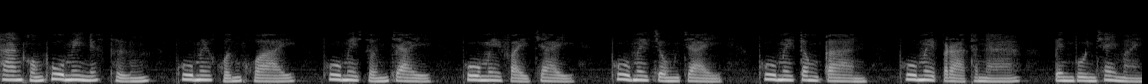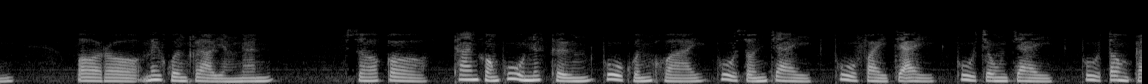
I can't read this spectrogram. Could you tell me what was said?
ทานของผู้ไม่นึกถึง ผู้ไม่ขนขวาย ผู้ไม่สนใจ ผู้ไม่ใฝ่ใจ ผู้ไม่จงใจ ผู้ไม่ต้องการ ผู้ไม่ปรารถนา เป็นบุญใช่ไหม ปรไม่ควรกล่าวอย่างนั้น สก ทานของผู้นึกถึง ผู้ขนขวาย ผู้สนใจ ผู้ใฝ่ใจ ผู้จงใจ ผู้ต้องก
